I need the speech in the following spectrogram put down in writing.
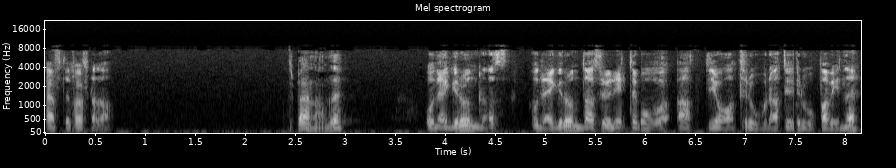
efter första dagen. Spännande. Och det grundas, och det grundas ju lite på att jag tror att Europa vinner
